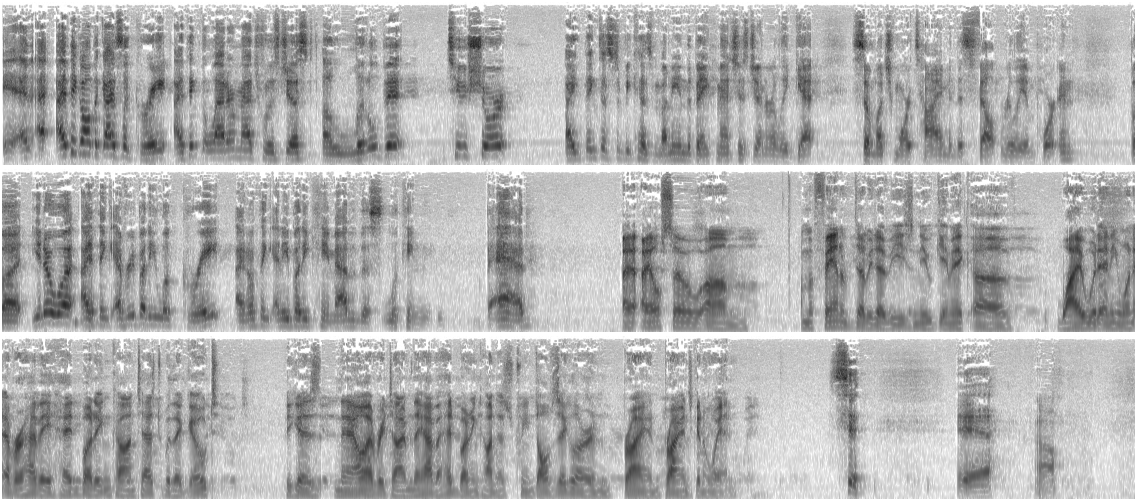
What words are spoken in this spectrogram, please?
And I, I think all the guys look great. I think the ladder match was just a little bit too short. I think this is because Money in the Bank matches generally get so much more time, and this felt really important. But you know what? I think everybody looked great. I don't think anybody came out of this looking bad. I, I also um, I'm a fan of WWE's new gimmick of why would anyone ever have a headbutting contest with a goat? Because now every time they have a headbutting contest between Dolph Ziggler and Brian, Brian's going to win. yeah. Well,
